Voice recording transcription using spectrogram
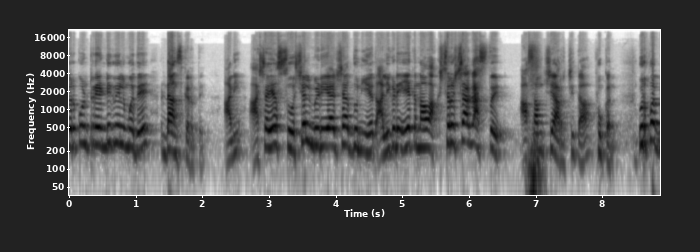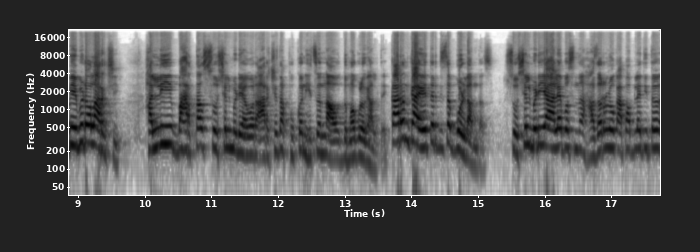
तर कोण ट्रेंडिंग रीलमध्ये डान्स करते आणि अशा या सोशल मीडियाच्या दुनियेत अलीकडे एक नाव अक्षरशः गाजतंय आसामची अर्चिता फुकन. उर्फ बेबी डॉल आर्ची. हल्ली भारतात सोशल मीडियावर अर्चिता फुकन हिचं नाव धुमाकूळ घालते कारण काय आहे? तर तिचा बोल्ड अंदाज. सोशल मीडिया आल्यापासून हजारो लोक आपापल्या तिथं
